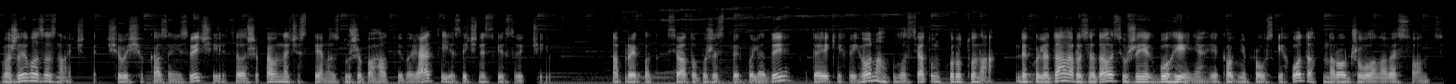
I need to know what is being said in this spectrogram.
Важливо зазначити, що вище вказані звичаї це лише певна частина з дуже багатої варіацій язичницьких звичаїв. Наприклад, свято Божестви коляди в деяких регіонах було святом Коротуна, де коляда розглядалася вже як богиня, яка в Дніпровських водах народжувала нове сонце.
